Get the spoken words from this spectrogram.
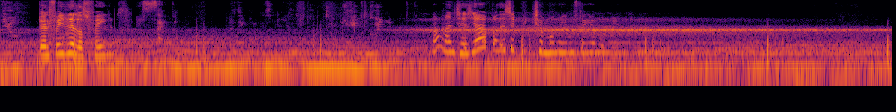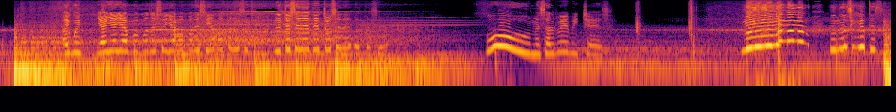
Tío, El fail de los fails. exacto. ¿qué? Dije. No manches, ya aparece pinche mono y me estoy aburriendo. Ay, güey, ya, ya, ya va a aparecer, ya va a aparecer, ya va a aparecer. Retrocede, retrocede, retrocede. Uh, me salvé, biches. No, no, no, no, no, no, no, no, síguete, síguete.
